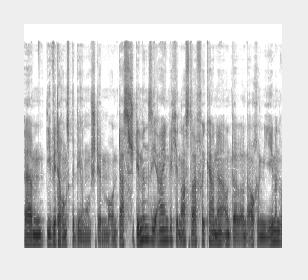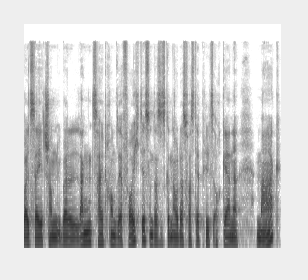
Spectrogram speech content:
ähm, die Witterungsbedingungen stimmen. Und das stimmen sie eigentlich in Ostafrika ne? und, und auch im Jemen, weil es da jetzt schon über langen Zeitraum sehr feucht ist. Und das ist genau das, was der Pilz auch gerne mag.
